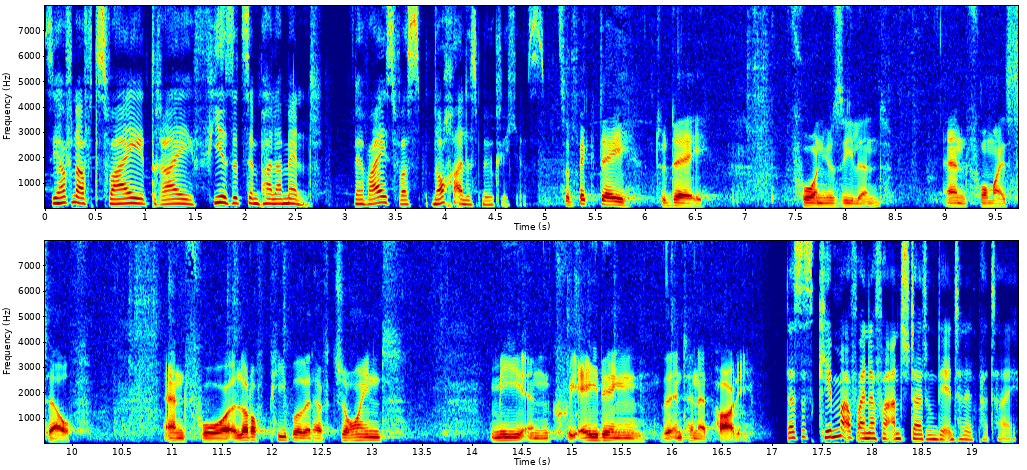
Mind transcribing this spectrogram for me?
Sie hoffen auf zwei, drei, vier Sitze im Parlament. Wer weiß, was noch alles möglich ist. It's a big day today for New Zealand and for myself and for a lot of people that have joined me in creating the Internet Party. Das ist Kim auf einer Veranstaltung der Internetpartei.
